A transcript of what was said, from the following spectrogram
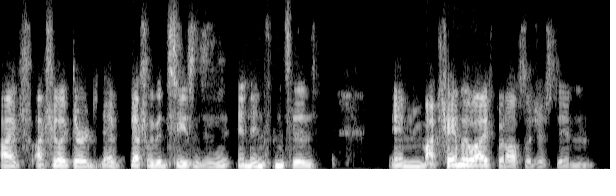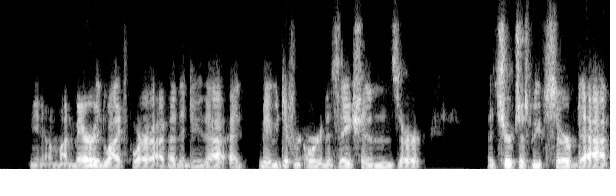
I've I feel like there have definitely been seasons and instances in my family life, but also just in you know my married life where I've had to do that at maybe different organizations or the churches we've served at.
